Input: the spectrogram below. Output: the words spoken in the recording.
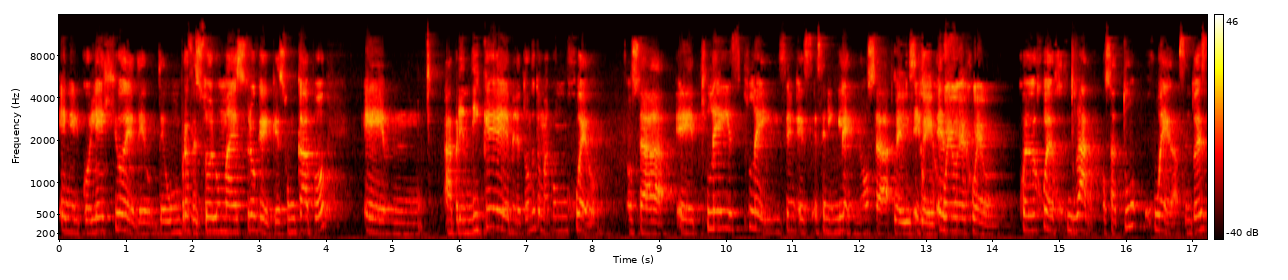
en el colegio de, un profesor, un maestro que, es un capo, em, aprendí que me lo tengo que tomar como un juego. O sea, eh, play is play, dicen, es, en inglés, ¿no? O sea, play is play, juego es juego. Juego es juego, jugar. O sea, tú juegas. Entonces,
